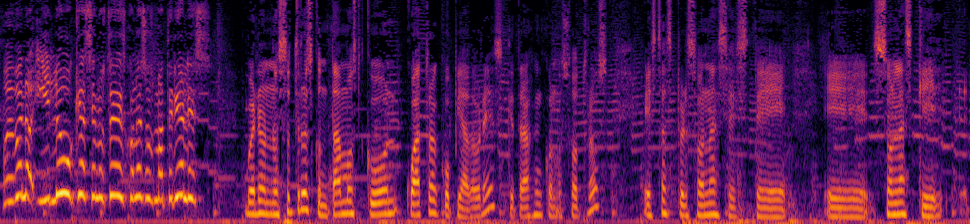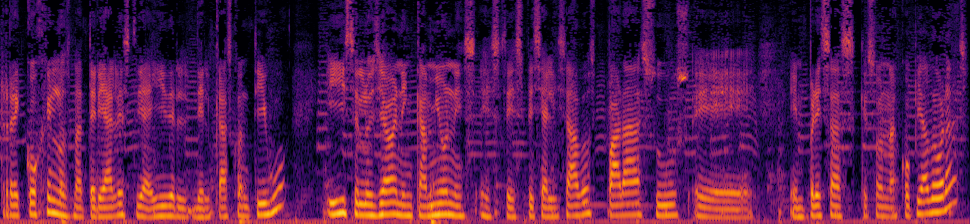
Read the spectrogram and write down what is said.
Pues bueno, ¿y luego qué hacen ustedes con esos materiales? Bueno, nosotros contamos con cuatro acopiadores que trabajan con nosotros. Estas personas este, eh, son las que recogen los materiales de ahí del, casco antiguo y se los llevan en camiones este, especializados para sus eh, empresas que son acopiadoras.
